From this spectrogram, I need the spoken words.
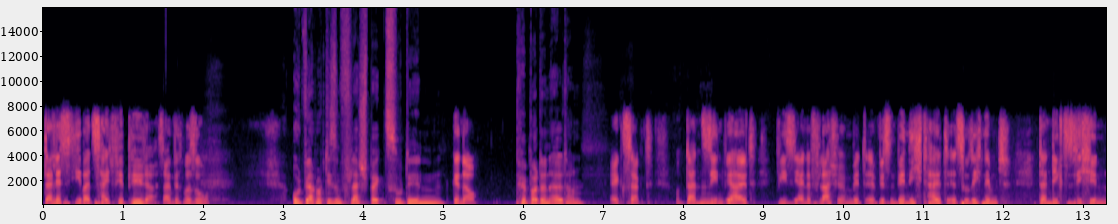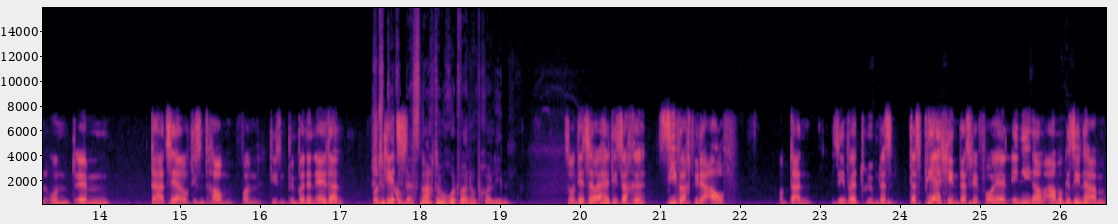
da lässt sich jemand Zeit für Bilder, sagen wir es mal so. Und wir haben noch diesen Flashback zu den genau. pipperten Eltern. Exakt. Und dann sehen wir halt, wie sie eine Flasche mit, äh, wissen wir nicht, halt äh, zu sich nimmt. Dann legt sie sich hin und ähm, da hat sie ja noch diesen Traum von diesen pimpernden Eltern. Und Stimmt, jetzt kommt erst nach dem Rotwein und Pralinen. So, und jetzt aber halt die Sache, sie wacht wieder auf. Und dann sehen wir drüben das, das Pärchen, das wir vorher in inniger Umarmung gesehen haben,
